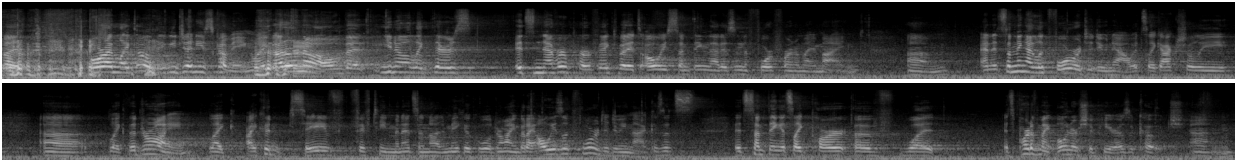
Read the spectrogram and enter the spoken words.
But, or I'm like, oh, maybe Jenny's coming. Like, I don't know. But, you know, like there's, it's never perfect, but it's always something that is in the forefront of my mind. Um, and it's something I look forward to do now. It's like actually uh, like the drawing. Like I couldn't save 15 minutes and not make a cool drawing, but I always look forward to doing that because it's it's something. It's like part of what it's part of my ownership here as a coach. Um,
